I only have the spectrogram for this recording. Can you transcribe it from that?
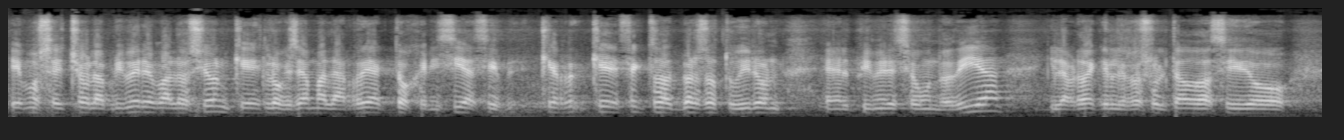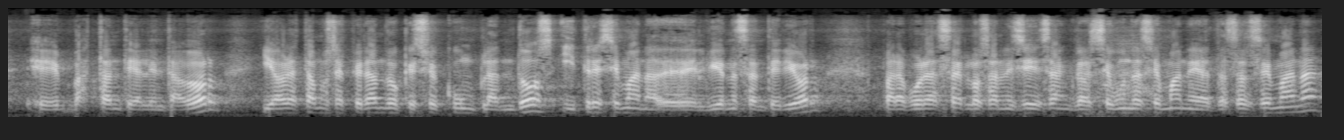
Hemos hecho la primera evaluación, que es lo que se llama la reactogenicidad, es decir, qué, qué efectos adversos tuvieron en el primer y segundo día. Y la verdad que el resultado ha sido eh, bastante alentador. Y ahora estamos esperando que se cumplan dos y tres semanas desde el viernes anterior para poder hacer los análisis de sangre la segunda semana y la tercera semana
